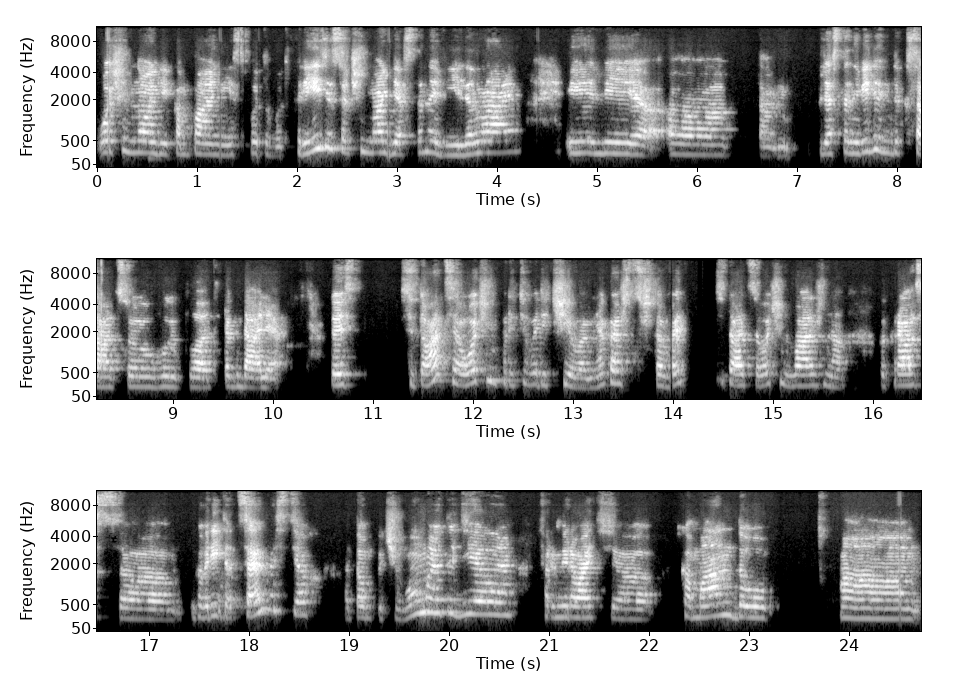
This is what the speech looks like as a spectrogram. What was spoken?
очень многие компании испытывают кризис, очень многие остановили найм или э, там, приостановили индексацию выплат и так далее. То есть ситуация очень противоречивая. Мне кажется, что в этой ситуации очень важно как раз э, говорить о ценностях, о том, почему мы это делаем, формировать э, команду э,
